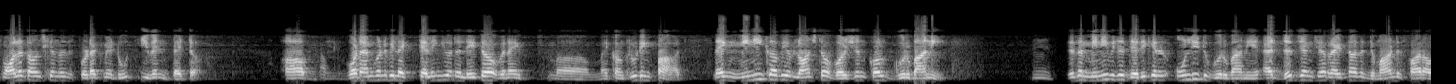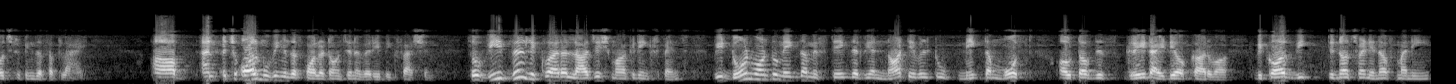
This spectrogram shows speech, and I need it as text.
smaller towns can, this product may do even better. Uh, what I'm going to be like telling you at a later when I uh, my concluding part, like Minika, we have launched a version called Gurbani. Hmm. There's a mini which is dedicated only to Gurbani. At this juncture, right now, the demand is far outstripping the supply. Uh, and it's all moving in the smaller towns in a very big fashion. So we will require a largish marketing expense. We don't want to make the mistake that we are not able to make the most out of this great idea of Carvaan because we did not spend enough money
